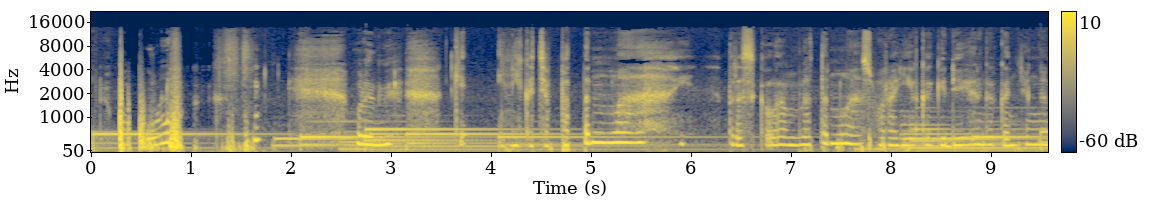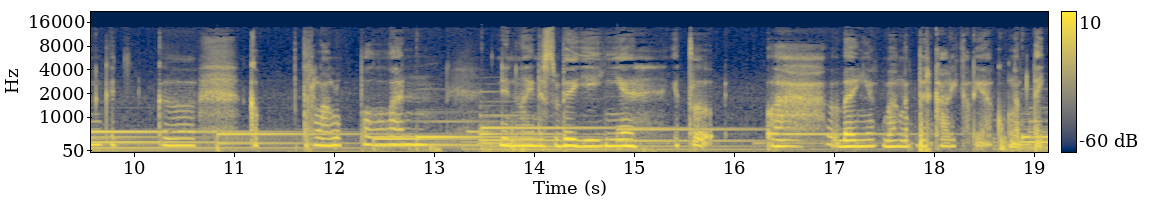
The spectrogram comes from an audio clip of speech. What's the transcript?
berapa puluh. Menurut gue kayak ini kecepatan lah terus kelambatan lah suaranya kegedean kekencangan ke ke, ke terlalu pelan dan lain sebagainya. Itu wah banyak banget berkali-kali aku ngetik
